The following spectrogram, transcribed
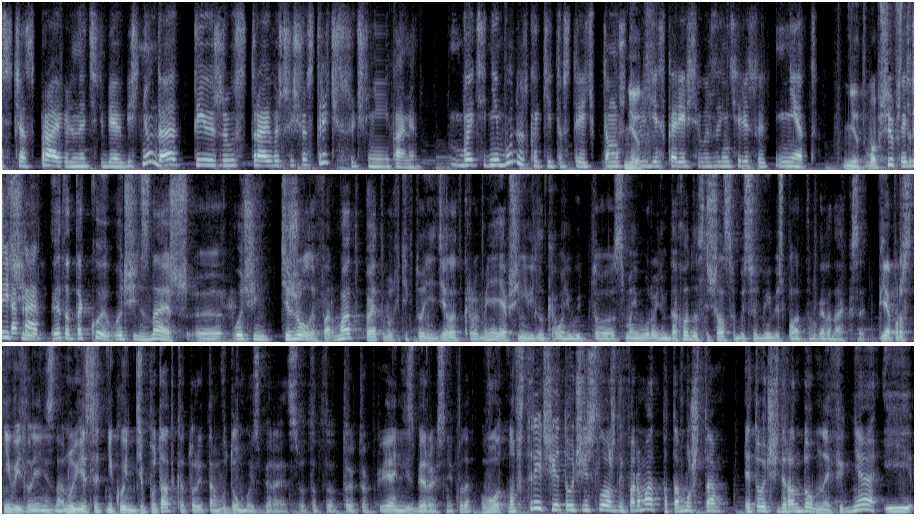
сейчас правильно тебе объясню, да, ты же устраиваешь еще встречи с учениками в эти дни будут какие-то встречи, потому что Нет. людей, скорее всего, заинтересует? Нет. Нет, вообще То встречи такая... это такой очень, знаешь, э, очень тяжелый формат, поэтому их никто не делает, кроме меня. Я вообще не видел кого-нибудь, кто с моим уровнем дохода встречался бы с людьми бесплатно в городах, кстати. Я просто не видел, я не знаю. Ну, если это не какой-нибудь депутат, который там в Думу избирается, вот это, то, то, я не избираюсь никуда. Вот. Но встречи это очень сложный формат, потому что это очень рандомная фигня, и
